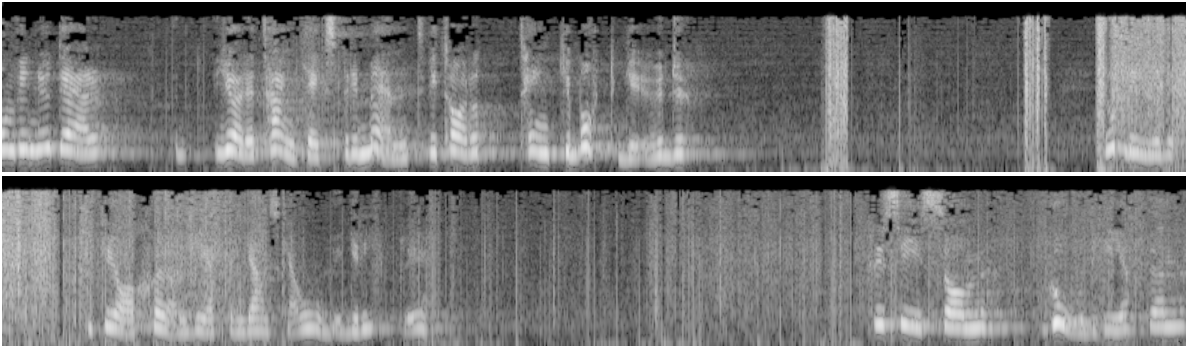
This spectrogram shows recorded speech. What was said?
Om vi nu där gör ett tankeexperiment, vi tar och tänker bort Gud. Då blir, tycker jag, skönheten ganska obegriplig. Precis som godheten,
